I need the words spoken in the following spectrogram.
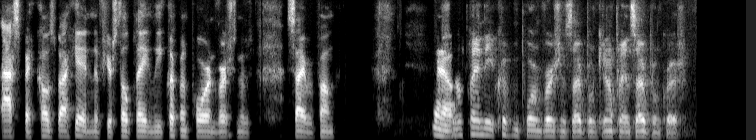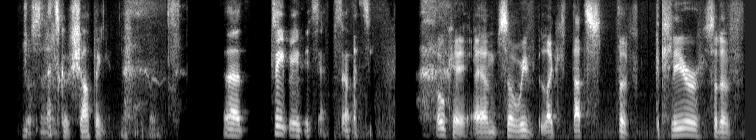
aspect comes back in if you're still playing the equipment porn version of Cyberpunk. You You're know, playing the equipment porn version of Cyberpunk. You're not playing Cyberpunk, right? Just saying. Let's go shopping. uh, see previous episodes. Okay, um, so we've like that's the the clear sort of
